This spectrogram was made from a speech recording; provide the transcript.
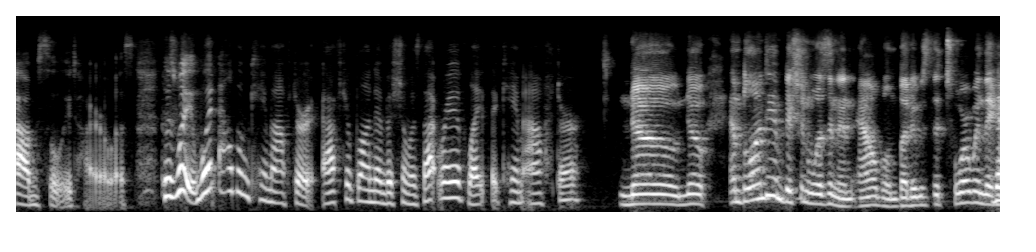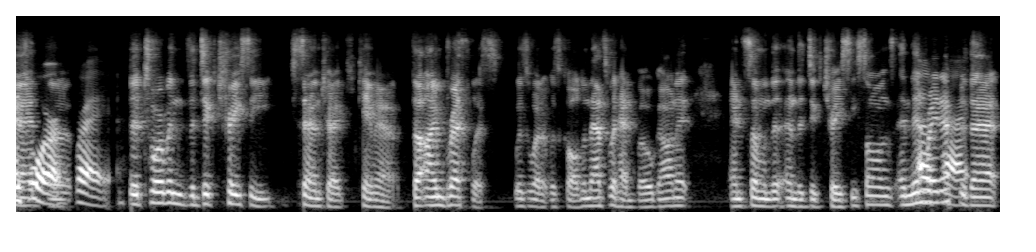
absolutely tireless. Because wait, what album came after after Blonde Ambition? Was that Ray of Light that came after No, no. And Blonde Ambition wasn't an album, but it was the tour when they the had tour? uh, right. the tour when the Dick Tracy soundtrack came out. The I'm Breathless was what it was called, and that's what had Vogue on it, and some of the and the Dick Tracy songs. And then right after that,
